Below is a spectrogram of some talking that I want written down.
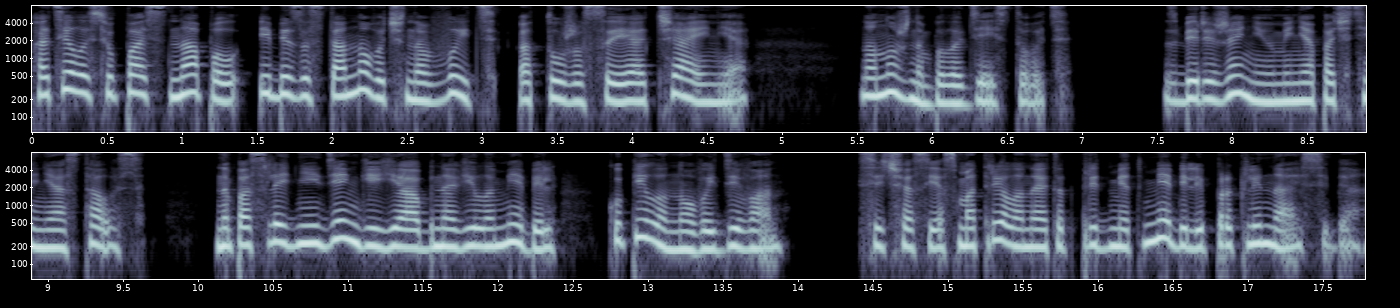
Хотелось упасть на пол и безостановочно выть от ужаса и отчаяния. Но нужно было действовать. Сбережений у меня почти не осталось. На последние деньги я обновила мебель, купила новый диван. Сейчас я смотрела на этот предмет мебели, проклиная себя.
